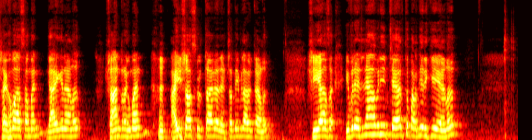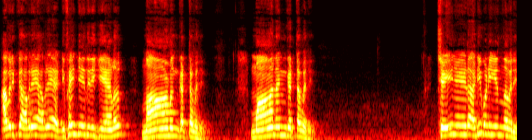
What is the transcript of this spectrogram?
ഷഹബാസ് അമൻ ഗായകനാണ് ഷാൻ റഹ്മാൻ ഐഷ സുൽത്താന ലക്ഷദ്വീപിലാവറ്റാണ് ഷിയാസ് ഇവരെല്ലാവരെയും ചേർത്ത് പറഞ്ഞിരിക്കുകയാണ്. അവർക്ക് അവരെ അവരെ ഡിഫൈൻ ചെയ്തിരിക്കുകയാണ് നാണം കെട്ടവര്. മാനം കെട്ടവര്. ചൈനയുടെ അടിപണിയുന്നവര്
